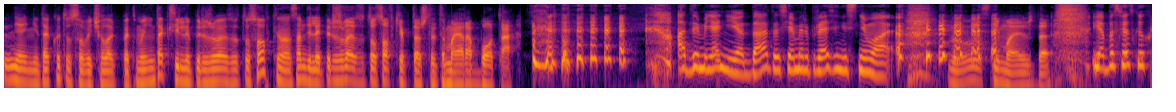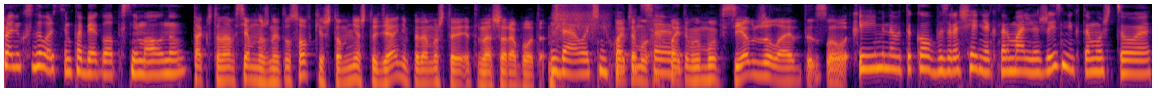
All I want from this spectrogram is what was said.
Не, не такой тусовый человек, поэтому я не так сильно переживаю за тусовки, но на самом деле я переживаю за тусовки, потому что это моя работа. А для меня нет, да? То есть я мероприятия не снимаю. Ну, снимаешь, да. Я бы светскую хронику с удовольствием побегала, поснимала, ну. Так что нам всем нужны тусовки, что мне, что Диане, потому что это наша работа. Да, очень хочется. Поэтому, поэтому мы всем желаем тусовок. И именно вот такого возвращения к нормальной жизни, к тому, что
